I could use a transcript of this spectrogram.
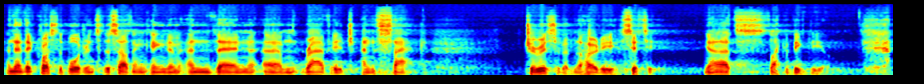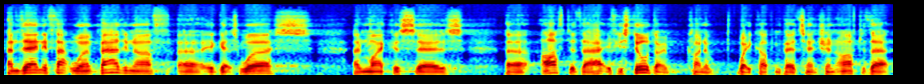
and then they'd cross the border into the southern kingdom and then um, ravage and sack Jerusalem, the holy city. Yeah, that's like a big deal. And then, if that weren't bad enough, uh, it gets worse. And Micah says, uh, after that, if you still don't kind of wake up and pay attention, after that,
